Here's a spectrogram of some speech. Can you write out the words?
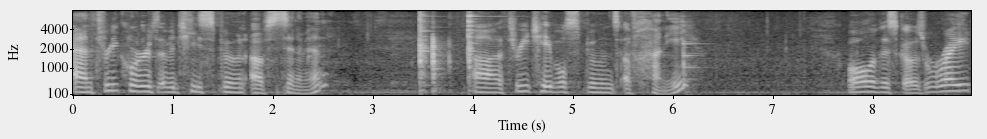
And three quarters of a teaspoon of cinnamon. Uh, three tablespoons of honey. All of this goes right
